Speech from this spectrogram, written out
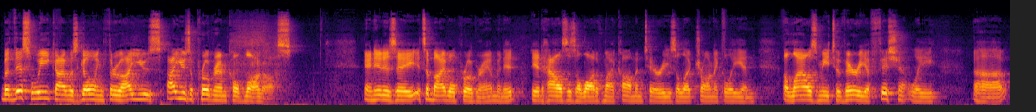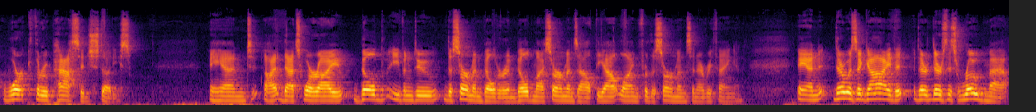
But this week I was going through. I use I use a program called Logos, and it is a it's a Bible program, and it it houses a lot of my commentaries electronically and allows me to very efficiently uh, work through passage studies and I, that's where I build, even do the sermon builder and build my sermons out, the outline for the sermons and everything. And, and there was a guy that there, there's this roadmap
